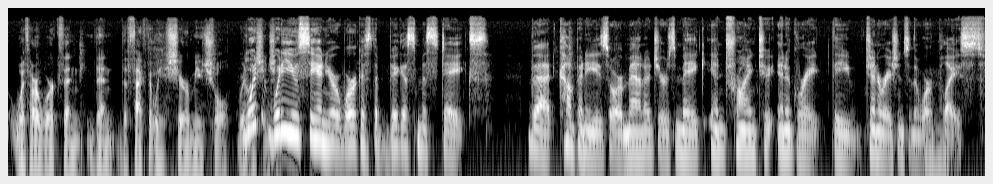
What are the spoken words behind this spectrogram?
with our work than than the fact that we share mutual relationship. What, what do you see in your work as the biggest mistakes? That companies or managers make in trying to integrate the generations in the mm-hmm. workplace?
